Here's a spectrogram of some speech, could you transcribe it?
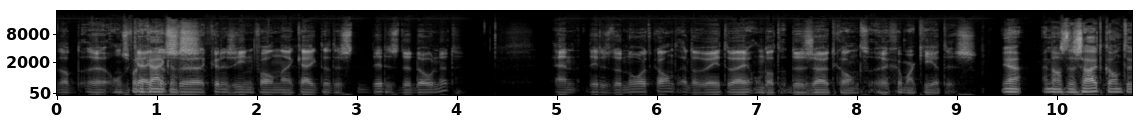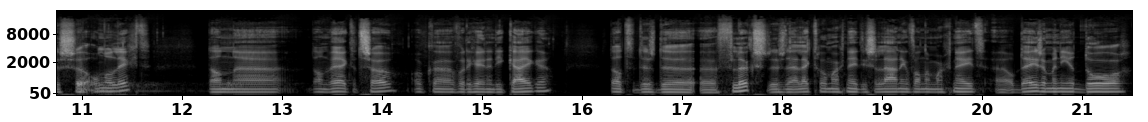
dat uh, onze kijkers, kijkers. Uh, kunnen zien van, kijk, dat is, dit is de donut. En dit is de noordkant. En dat weten wij omdat de zuidkant gemarkeerd is. Ja, en als de zuidkant dus onder ligt, dan, dan werkt het zo, ook voor degenen die kijken, dat dus de flux, dus de elektromagnetische lading van de magneet, op deze manier door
